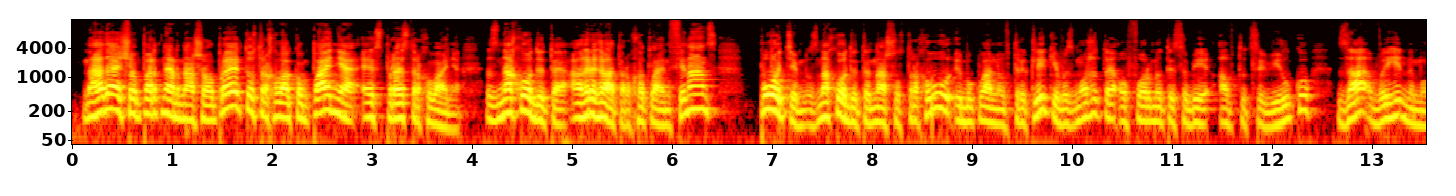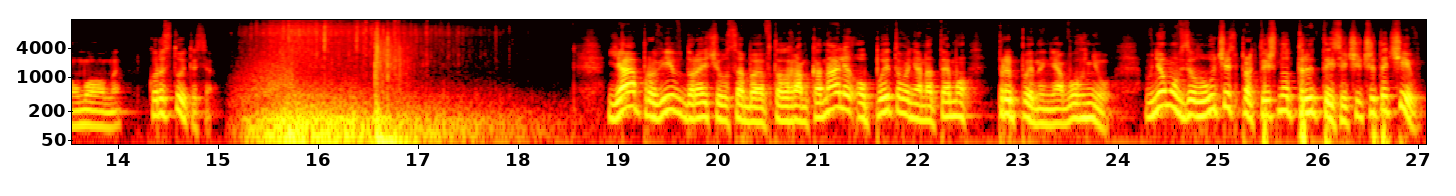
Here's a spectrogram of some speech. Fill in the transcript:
Нагадаю, що партнер нашого проекту страхова компанія Експрес-страхування. Знаходите агрегатор Hotline Finance, потім знаходите нашу страхову, і буквально в три кліки ви зможете оформити собі автоцивілку за вигідними умовами. Користуйтеся. Я провів, до речі, у себе в телеграм-каналі опитування на тему припинення вогню. В ньому взяло участь практично 3 тисячі читачів.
